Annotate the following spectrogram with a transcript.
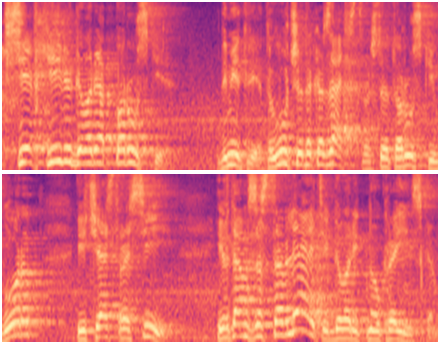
Все в Киеве говорят по-русски. Дмитрий, это лучшее доказательство, что это русский город и часть России. И вы там заставляете говорить на украинском,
